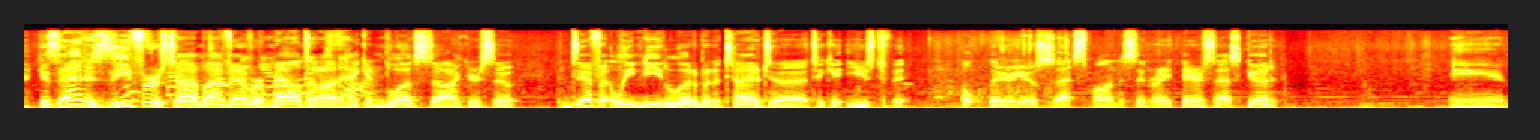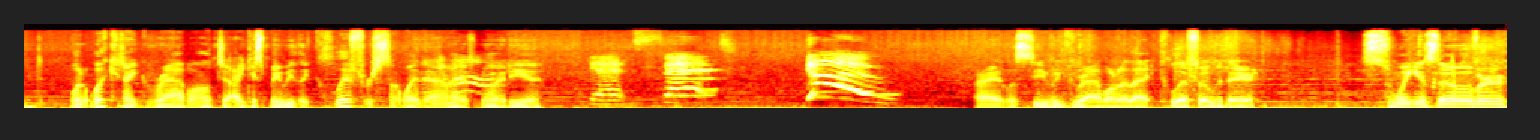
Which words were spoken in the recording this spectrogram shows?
because that is the first time I've ever mounted on heckin' Bloodstalker, so definitely need a little bit of time to to get used to it. Oh, there you go. So that spawned us in right there, so that's good. And what what can I grab onto? I guess maybe the cliff or something like that. I have no idea. Get set, go! All right, let's see if we grab onto that cliff over there. Swing us over.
